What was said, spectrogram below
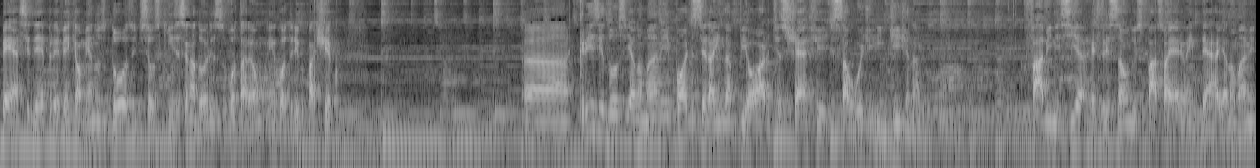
PSD prevê que ao menos 12 de seus 15 senadores votarão em Rodrigo Pacheco. Uh, crise dos Yanomami pode ser ainda pior, diz chefe de saúde indígena. FAB inicia restrição do espaço aéreo em terra Yanomami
